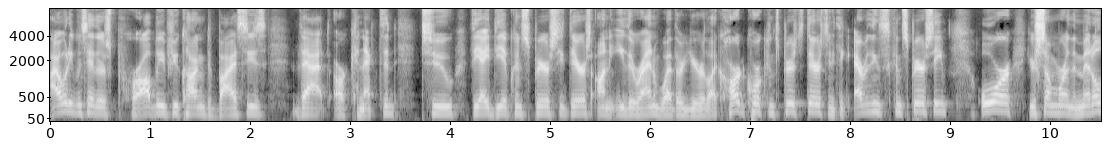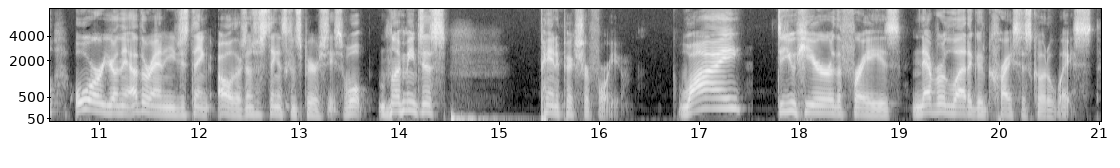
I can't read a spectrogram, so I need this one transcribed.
I would even say there's probably a few cognitive biases that are connected to the idea of conspiracy theorists on either end, whether you're like hardcore conspiracy theorists and you think everything's a conspiracy, or you're somewhere in the middle, or you're on the other end and you just think, oh, there's no such thing as conspiracies. Well, let me just paint a picture for you. Why do you hear the phrase, never let a good crisis go to waste?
